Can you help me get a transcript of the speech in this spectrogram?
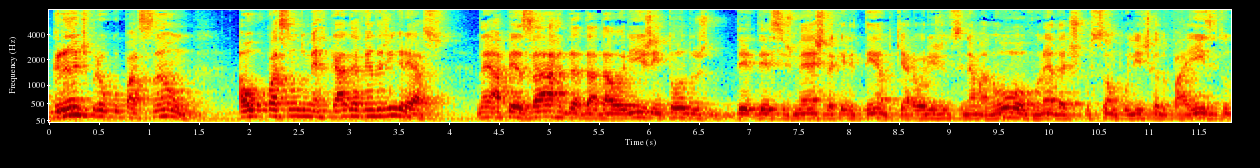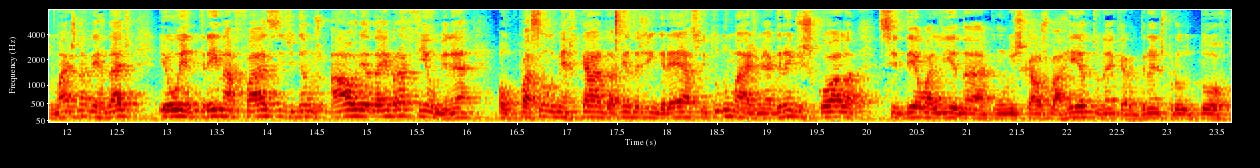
grande preocupação a ocupação do mercado e a venda de ingresso. Né? Apesar da, da, da origem todos de, desses mestres daquele tempo, que era a origem do cinema novo, né? da discussão política do país e tudo mais, na verdade eu entrei na fase, digamos, áurea da Embrafilme. Né? A ocupação do mercado, a venda de ingresso e tudo mais. Minha grande escola se deu ali na, com o Luiz Carlos Barreto, né, que era o grande produtor,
